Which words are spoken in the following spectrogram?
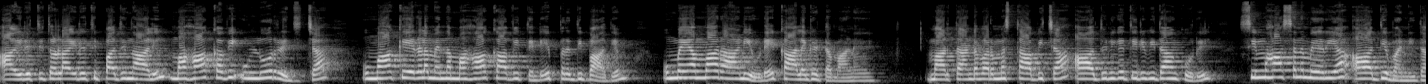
ആയിരത്തി തൊള്ളായിരത്തി പതിനാലിൽ മഹാകവി ഉള്ളൂർ രചിച്ച ഉമാകേരളം എന്ന മഹാകാവ്യത്തിന്റെ പ്രതിപാദ്യം ഉമ്മയമ്മ റാണിയുടെ കാലഘട്ടമാണ്. മാർത്താണ്ഡവർമ്മ സ്ഥാപിച്ച ആധുനിക തിരുവിതാംകൂറിൽ സിംഹാസനമേറിയ ആദ്യ വനിത.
